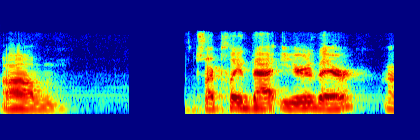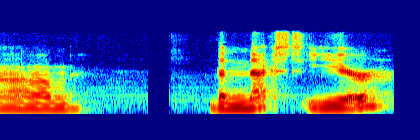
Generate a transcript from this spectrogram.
Um, so I played that year there. Um, the next year,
